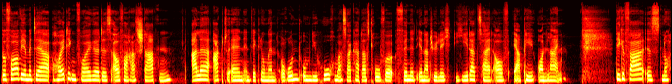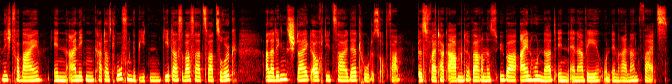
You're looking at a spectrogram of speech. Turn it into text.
Bevor wir mit der heutigen Folge des Aufwachers starten, alle aktuellen Entwicklungen rund um die Hochwasserkatastrophe findet ihr natürlich jederzeit auf RP Online. Die Gefahr ist noch nicht vorbei. In einigen Katastrophengebieten geht das Wasser zwar zurück, allerdings steigt auch die Zahl der Todesopfer. Bis Freitagabend waren es über 100 in NRW und in Rheinland-Pfalz.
